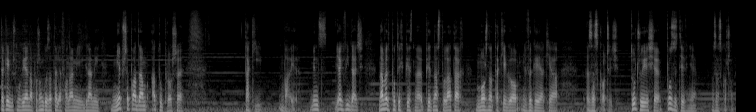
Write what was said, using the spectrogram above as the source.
tak jak już mówiłem na początku, za telefonami i grami nie przepadam, a tu proszę taki bajer. Więc jak widać, nawet po tych 15 latach można takiego wygę jak ja zaskoczyć. Tu czuję się pozytywnie zaskoczony.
